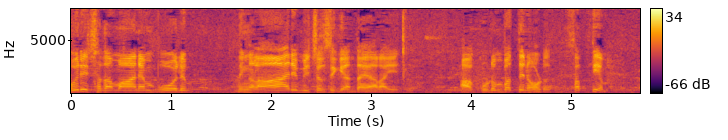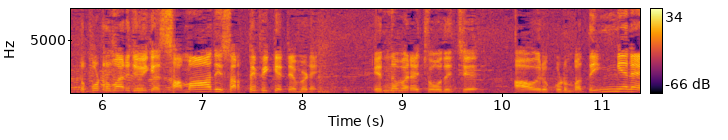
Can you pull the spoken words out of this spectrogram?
ഒരു ശതമാനം പോലും നിങ്ങൾ ആരും വിശ്വസിക്കാൻ തയ്യാറായില്ല. ആ കുടുംബത്തിനോട് സത്യം റിപ്പോർട്ടർമാർ ചോദിക്കുക സമാധി സർട്ടിഫിക്കറ്റ് എവിടെ? എന്ന് വരെ ചോദിച്ച് ആ ഒരു കുടുംബത്തെ ഇങ്ങനെ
